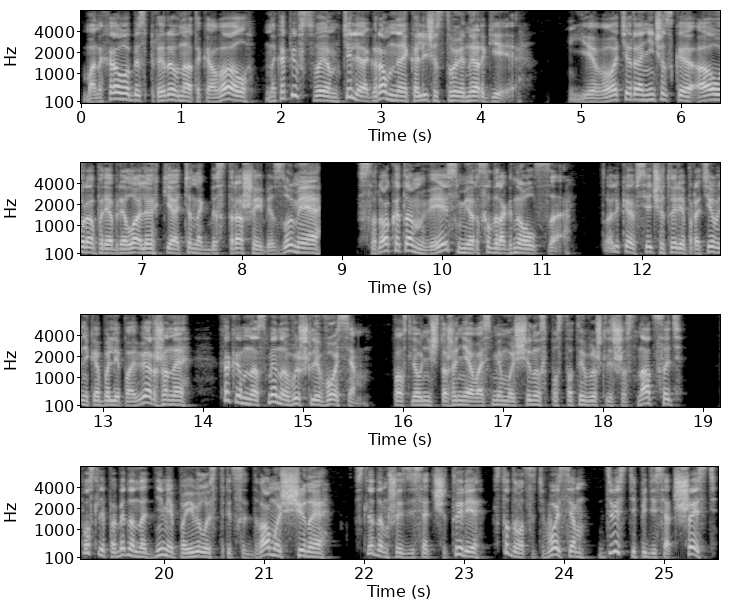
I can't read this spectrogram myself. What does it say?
Манхао беспрерывно атаковал, накопив в своем теле огромное количество энергии. Его тираническая аура приобрела легкий оттенок бесстрашия и безумия, с рокотом весь мир содрогнулся. Только все четыре противника были повержены, как им на смену вышли восемь. После уничтожения восьми мужчин из пустоты вышли 16, после победы над ними появилось 32 мужчины, следом 64, 128, 256.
